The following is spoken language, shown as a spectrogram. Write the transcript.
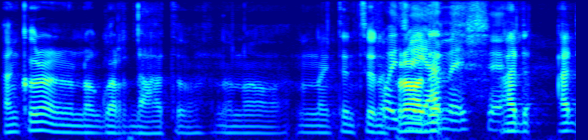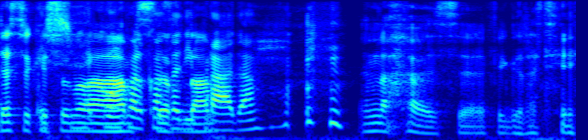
Ancora non ho guardato, non ho, non ho intenzione. Poi però ade- ad- adesso che esce sono a qualcosa di Prada. no, se, figurati.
